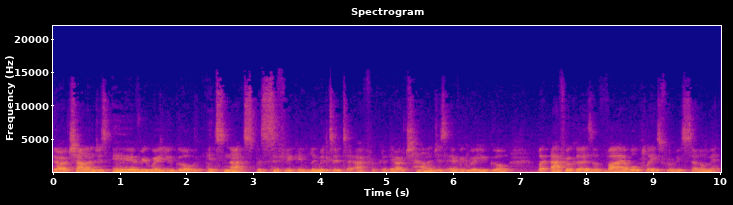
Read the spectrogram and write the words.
There are challenges everywhere you go. It's not specific and limited to Africa. There are challenges everywhere you go. But Africa is a viable place for resettlement.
